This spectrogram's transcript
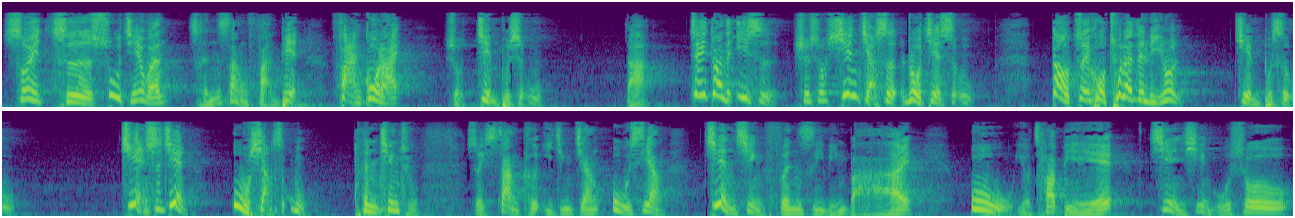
所以此数结文。承上反辩，反过来说见不是物啊！这一段的意思是说，先假设若见是物，到最后出来的理论见不是物，见是见，物象是物，很清楚。所以上科已经将物象见性分析明白，物有差别，见性无数，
